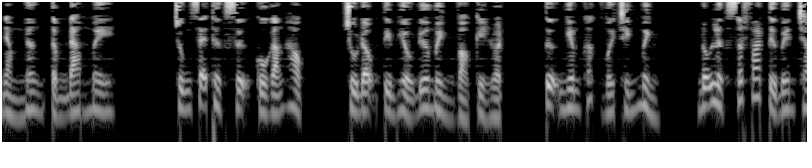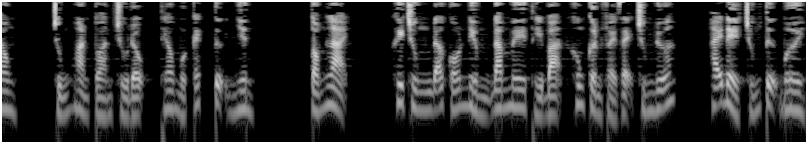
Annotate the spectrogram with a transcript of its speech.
nhằm nâng tầm đam mê. Chúng sẽ thực sự cố gắng học, chủ động tìm hiểu đưa mình vào kỷ luật, tự nghiêm khắc với chính mình, nỗ lực xuất phát từ bên trong, chúng hoàn toàn chủ động theo một cách tự nhiên. Tóm lại, khi chúng đã có niềm đam mê thì bạn không cần phải dạy chúng nữa, hãy để chúng tự bơi,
